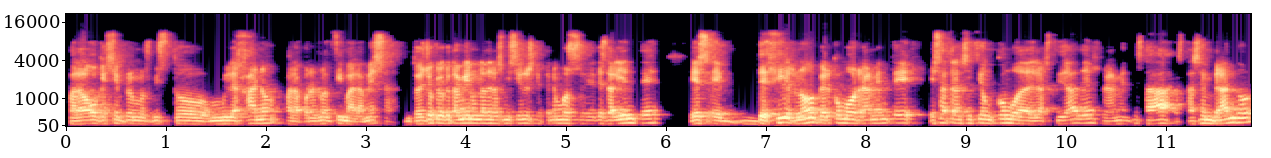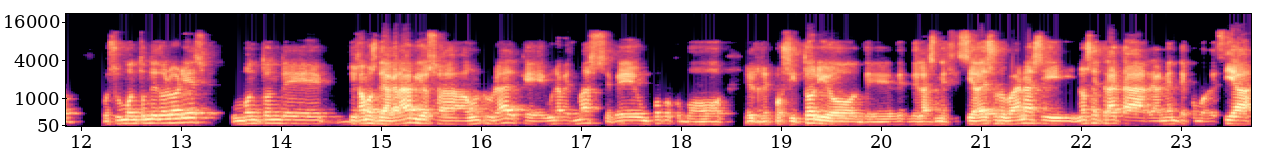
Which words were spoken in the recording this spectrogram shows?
para algo que siempre hemos visto muy lejano, para ponerlo encima de la mesa. Entonces yo creo que también una de las misiones que tenemos eh, desde Aliente es eh, decir, ¿no? ver cómo realmente esa transición cómoda de las ciudades realmente está, está sembrando pues un montón de dolores, un montón de, digamos, de agravios a, un rural que una vez más se ve un poco como el repositorio de, las necesidades urbanas y no se trata realmente, como decía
